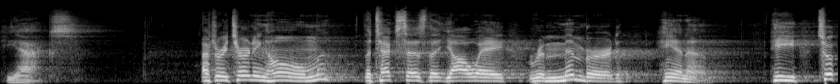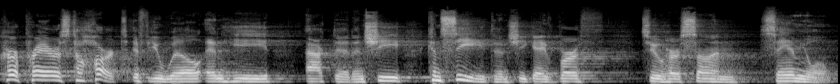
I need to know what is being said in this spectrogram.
he acts. After returning home, the text says that Yahweh remembered Hannah. He took her prayers to heart, if you will, and he acted. And she conceived and she gave birth to her son, Samuel.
